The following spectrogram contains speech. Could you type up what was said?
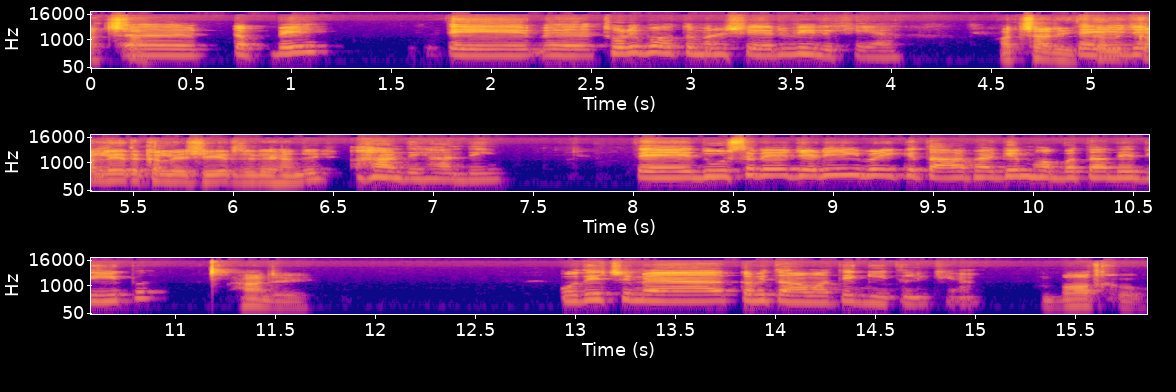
ਅੱਛਾ। ਟੱਪੇ ਤੇ ਥੋੜੀ ਬਹੁਤ ਮੇਰੇ ਸ਼ੇਰ ਵੀ ਲਿਖੇ ਆ। ਅੱਛਾ ਜੀ ਕੱਲੇ ਤੇ ਕੱਲੇ ਸ਼ੇਰ ਜਿਹੜੇ ਹਾਂਜੀ? ਹਾਂਜੀ ਹਾਂਜੀ। ਤੇ ਦੂਸਰੇ ਜਿਹੜੀ ਮੇਰੀ ਕਿਤਾਬ ਹੈਗੀ ਮੁਹੱਬਤਾਂ ਦੇ ਦੀਪ। ਹਾਂਜੀ। ਉਹਦੇ ਚ ਮੈਂ ਕਵਿਤਾਵਾਂ ਤੇ ਗੀਤ ਲਿਖਿਆ ਬਹੁਤ ਖੂਬ।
